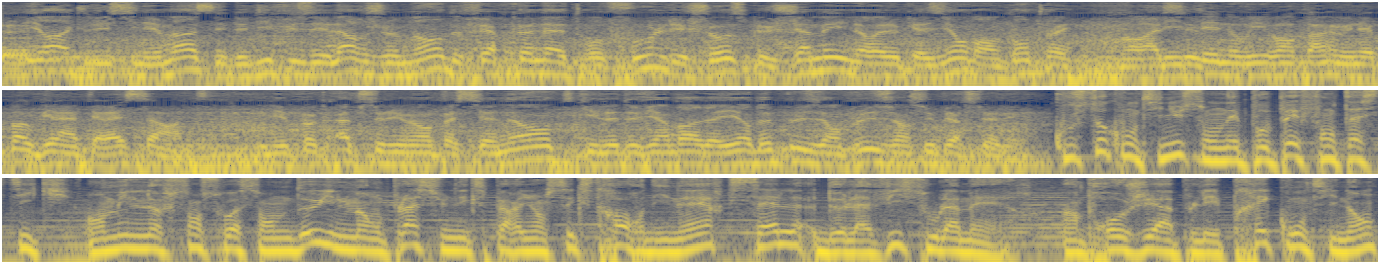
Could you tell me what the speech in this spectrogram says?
Le miracle du cinéma, c'est de diffuser largement, de faire connaître aux foules des choses que jamais ils n'auraient l'occasion de rencontrer rencontrer. Moralité, nous vivons quand même une époque bien intéressante. Une époque absolument passionnante, qui le deviendra d'ailleurs de plus en plus, j'en suis persuadé. Cousteau continue son épopée fantastique. En 1962, il met en place une expérience extraordinaire, celle de la vie sous la mer. Un projet appelé Précontinent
